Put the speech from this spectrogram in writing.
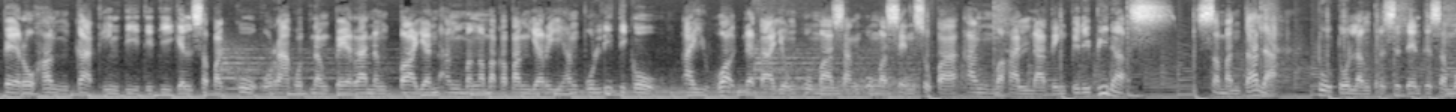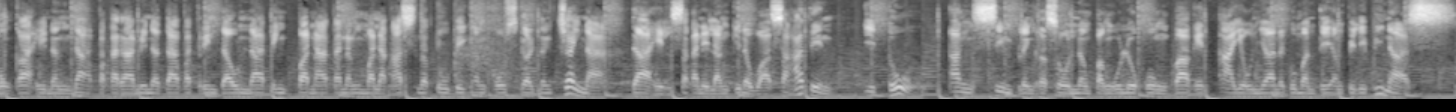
pero hanggat hindi titigil sa pagkukurakot ng pera ng bayan ang mga makapangyarihang politiko ay wag na tayong umasang umasenso pa ang mahal nating Pilipinas. Samantala, tutol ang presidente sa mungkahi ng napakarami na dapat rin daw nating banata ng malakas na tubig ang Coast Guard ng China dahil sa kanilang ginawa sa atin. Ito ang simpleng rason ng Pangulo kung bakit ayaw niya na gumanti ang Pilipinas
